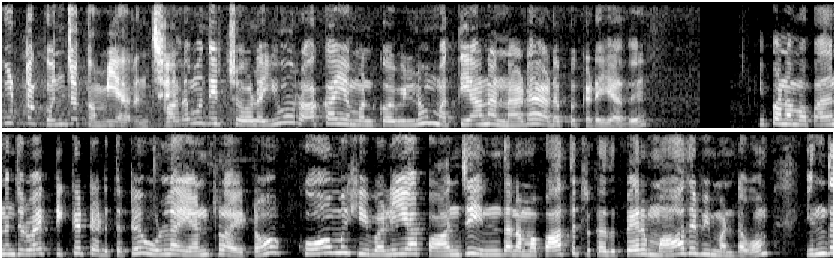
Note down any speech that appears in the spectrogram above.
கூட்டம் கொஞ்சம் கம்மியாக இருந்துச்சு. பழமுதிர் சோலையும் ராக்காயம்மன் கோவிலும் மத்தியான நட அடப்பு கிடையாது. இப்போ நம்ம பதினஞ்சு ரூபாய்க்கு டிக்கெட் எடுத்துகிட்டு உள்ளே என்ட்ரு ஆகிட்டோம் கோமுகி வழியாக பாஞ்சு இந்த நம்ம பார்த்துட்ருக்கிறது பேர் மாதவி மண்டபம். இந்த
